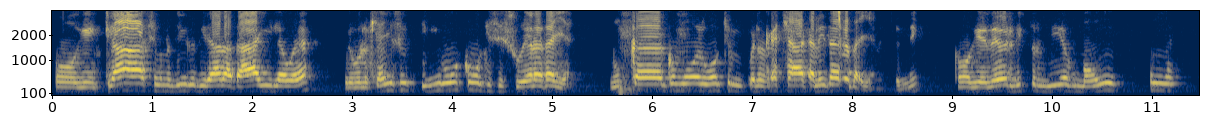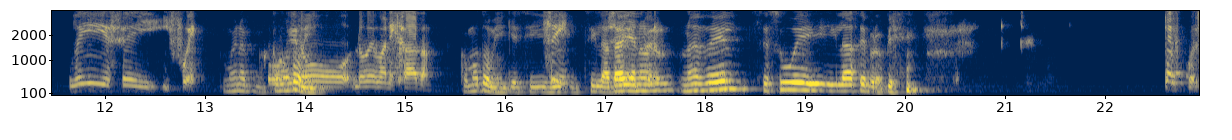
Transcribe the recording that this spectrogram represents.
Como que en clase uno típico tiraba la talla y la weá. Pero por lo general yo soy típico como que se subía a la talla. Nunca como el weón que me cachaba caleta de la talla, ¿me entendés? Como que debe haber visto el video como un, un, veces y, y fue. Bueno, Como como que Tommy. no, no me manejaba tanto. Como Tommy, que si, Sí, si la sí, talla no, pero- no es de él, se sube y, y la hace propia. Tal cual,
